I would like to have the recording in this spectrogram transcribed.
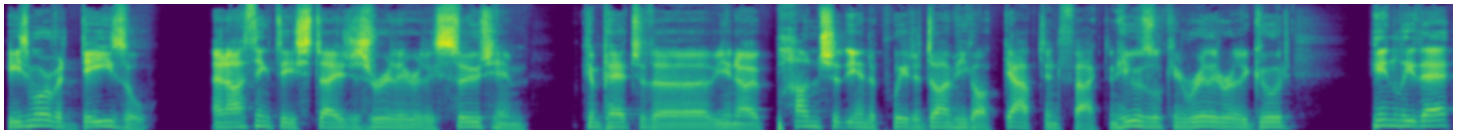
he's more of a diesel, and I think these stages really, really suit him compared to the you know punch at the end of Puy Dome. He got gapped, in fact, and he was looking really, really good. Hindley there.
